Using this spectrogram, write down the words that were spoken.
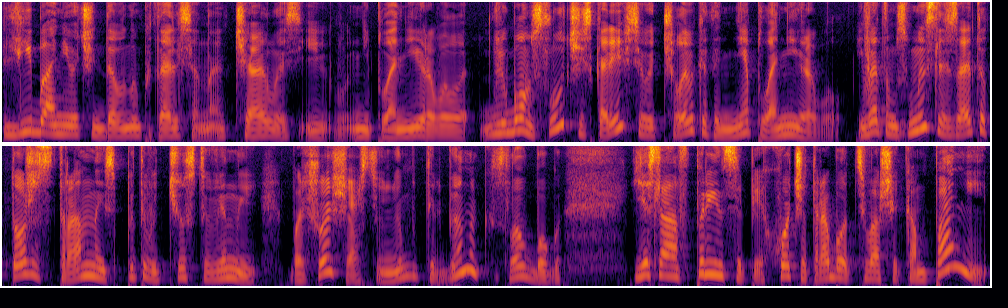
либо они очень давно пытались, она отчаялась и не планировала. В любом случае, скорее всего, человек это не планировал. И в этом смысле за это тоже странно испытывать чувство вины. Большое счастье, у нее будет ребенок, слава богу. Если она, в принципе, хочет работать в вашей компании,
